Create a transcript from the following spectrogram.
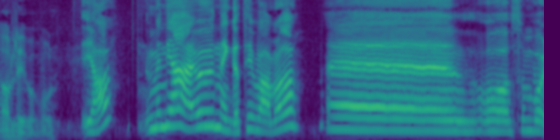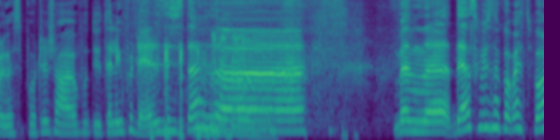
av Liverpool. Ja, men jeg er jo negativ av meg, da. Eh, og som Vålerenga-supporter så har jeg jo fått uttelling for det i det siste. Så, men eh, det skal vi snakke om etterpå.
